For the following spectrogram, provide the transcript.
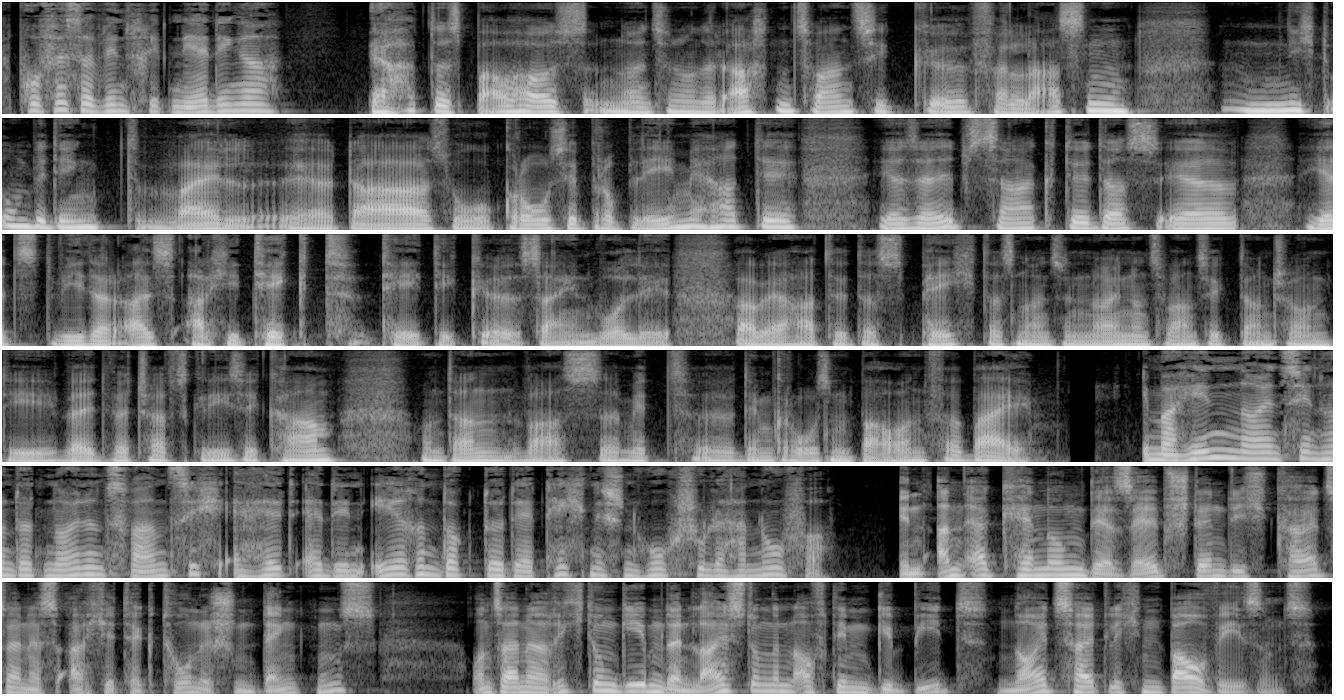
Professor Winfried Nerdinger er hat das Bauhaus 1928 äh, verlassen, nicht unbedingt, weil er da so große Probleme hatte. Er selbst sagte, dass er jetzt wieder als Architekt tätig äh, sein wolle. Aber er hatte das Pech, dass 1929 dann schon die Weltwirtschaftskrise kam und dann war es äh, mit dem großen Bauen vorbei. Immerhin 1929 erhält er den Ehrendoktor der Technischen Hochschule Hannover in Anerkennung der Selbstständigkeit seines architektonischen Denkens und seiner richtunggebenden Leistungen auf dem Gebiet neuzeitlichen Bauwesens.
